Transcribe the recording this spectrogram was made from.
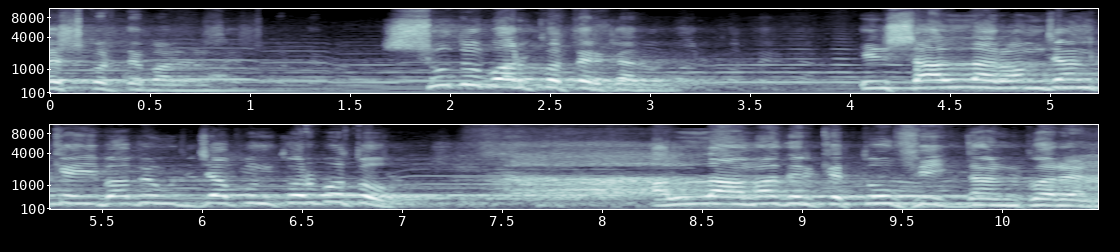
শেষ করতে পারে না। শুধু বরকতের কারণে। ইনশাআল্লাহ রমজানকে এইভাবে উদযাপন করব তো? আল্লাহ আমাদেরকে তৌফিক দান করেন।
